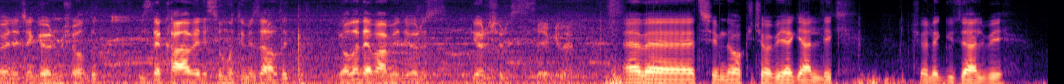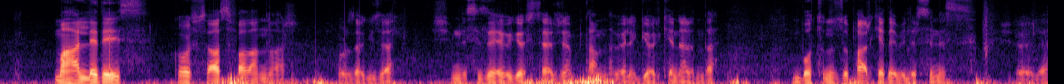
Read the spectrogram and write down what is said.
böylece görmüş olduk. Biz de kahveli smoothie'mizi aldık. Yola devam ediyoruz. Görüşürüz. Sevgiler. Evet, şimdi Okeechobee'ye geldik. Şöyle güzel bir mahalledeyiz. Golf sahası falan var. Burada güzel. Şimdi size evi göstereceğim. Tam da böyle göl kenarında. Botunuzu park edebilirsiniz. Şöyle.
